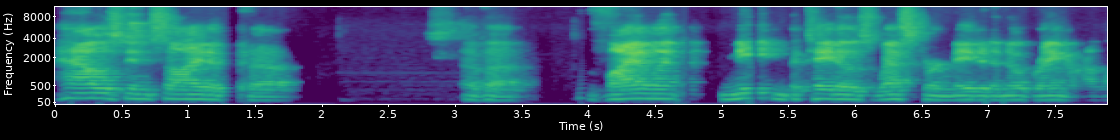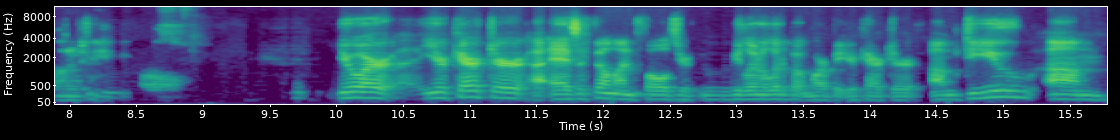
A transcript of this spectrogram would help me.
housed inside of a, of a violent meat and potatoes western made it a no-brainer. I wanted to be involved. Your your character, uh, as the film unfolds, we learn a little bit more about your character. Um, do you, um,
